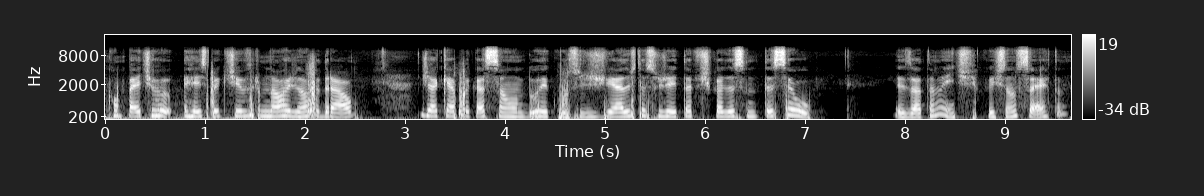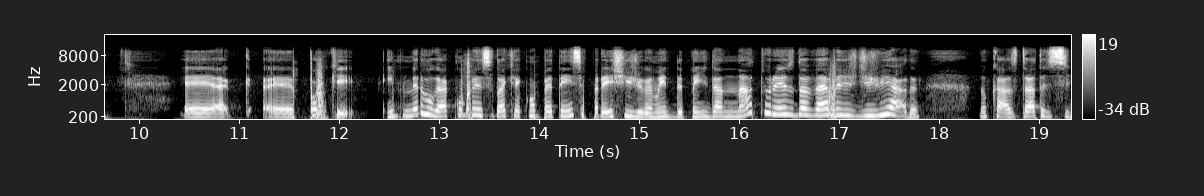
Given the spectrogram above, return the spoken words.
compete ao respectivo Tribunal Regional Federal, já que a aplicação do recurso desviado está sujeita à fiscalização do TCU. Exatamente, questão certa. É, é, por quê? Em primeiro lugar, cumpre ressaltar que a competência para este julgamento depende da natureza da verba desviada. No caso, trata-se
